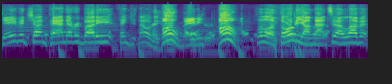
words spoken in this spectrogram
David Chun Panda, everybody. Thank you. That was Thank boom, you. baby. Boom. Little authority on that, too. I love it.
